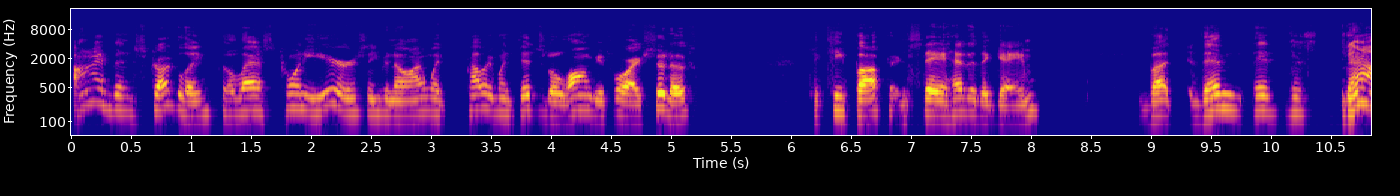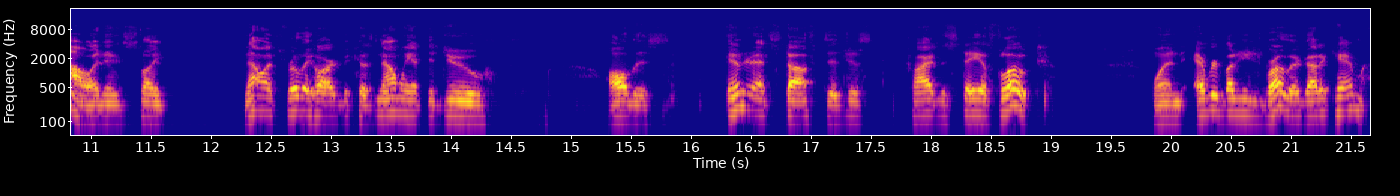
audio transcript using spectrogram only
I've been struggling for the last 20 years, even though I went probably went digital long before I should have to keep up and stay ahead of the game. But then it just now, and it's like now it's really hard because now we have to do all this internet stuff to just try to stay afloat when everybody's brother got a camera.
